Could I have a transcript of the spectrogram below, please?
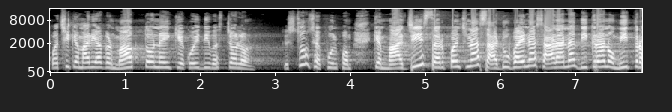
પછી કે મારી આગળ માગતો નહીં કે કોઈ દિવસ ચલણ. શું છે ફૂલ ફોર્મ કે માજી સરપંચના સાઢુભાઈના શાળાના દીકરાનો મિત્ર.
